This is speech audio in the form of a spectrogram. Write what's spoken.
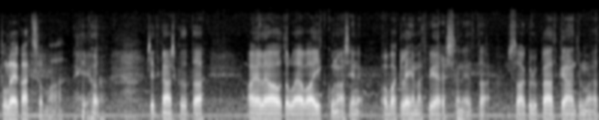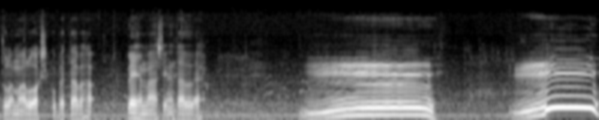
tulee katsomaan. Joo. Sitten kans kun tota, ajelee autolla ja vaan ikkunaa siinä on vaikka lehmät vieressä, niin tota, saa kyllä päät kääntymään ja tulemaan luokse, kun vetää vähän lehmää siihen tälleen. Mm. Mm.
